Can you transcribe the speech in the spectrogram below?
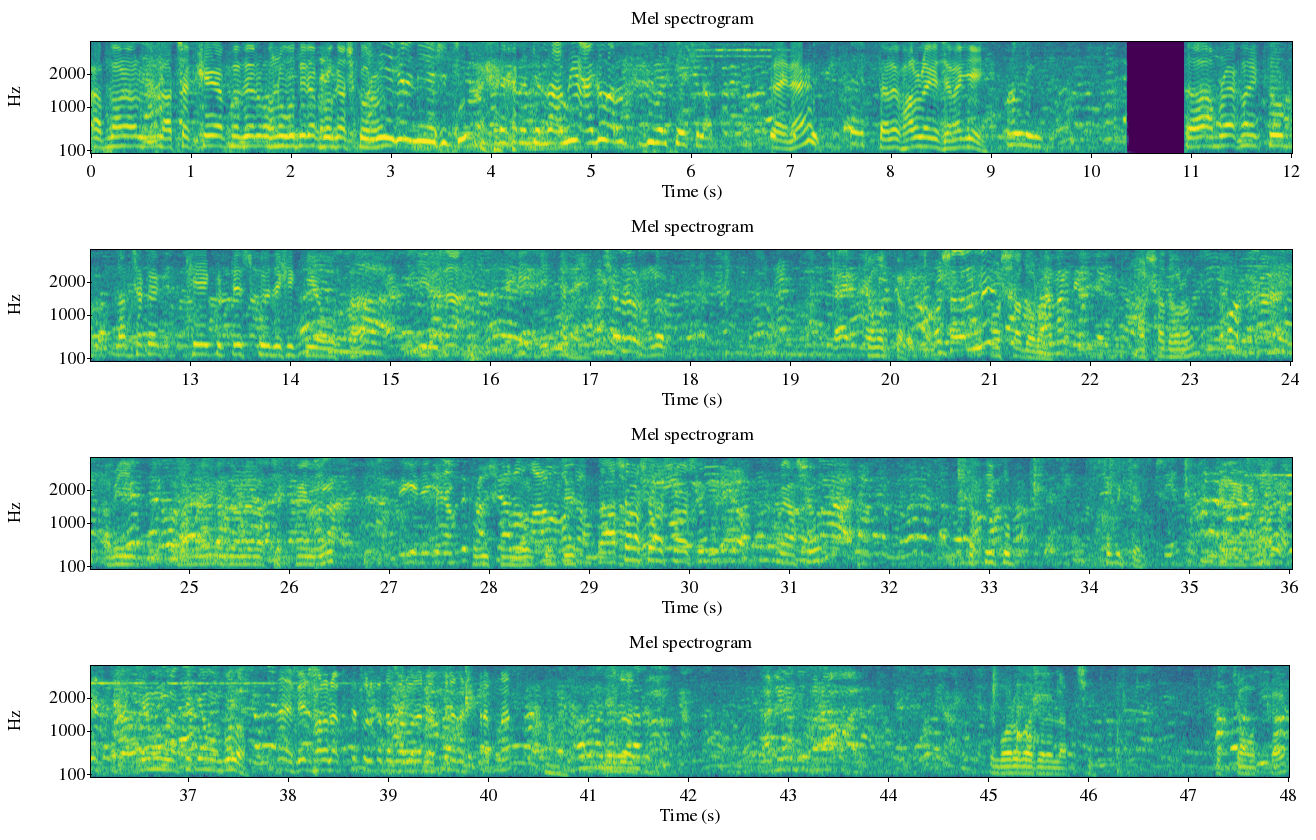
আপনারা লাচ্ছা খেয়ে আপনাদের অনুভূতিটা প্রকাশ করুন। এখানে নিয়ে এসেছি দেখানোর জন্য। আমি আগেও আরও দুবার খেয়েছিলাম। তাই না? তাহলে ভালো লেগেছে নাকি? ভালো লেগেছে। তো আমরা এখন একটু লাচ্ছাটা খেয়ে একটু টেস্ট করে দেখি কি অবস্থা। অসাধারণ। চমৎকার। অসাধারণ অসাধারণ। অসাধারণ। আমি এই ধরনের লাচ্ছা খাইনি। খুবই সুন্দর খুব taste- আসো আসো আসো আসো। তুমি আসো। সত্যি খুব খুবই টেস্ট কেমন লাগছে কেমন? বলো। হ্যাঁ বেশ ভালো লাগছে। কলকাতা বড় বাজার ব্যবসাটা বেশ আছে। বড় বাজারে লাগছে। খুব চমৎকার।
